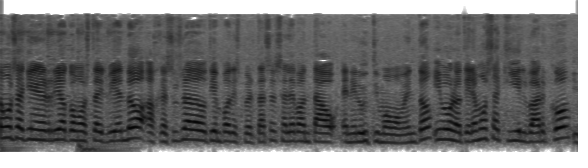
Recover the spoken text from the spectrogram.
Estamos aquí en el río como estáis viendo. A Jesús le ha dado tiempo a despertarse, se ha levantado en el último momento. Y bueno, tenemos aquí el barco. Y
